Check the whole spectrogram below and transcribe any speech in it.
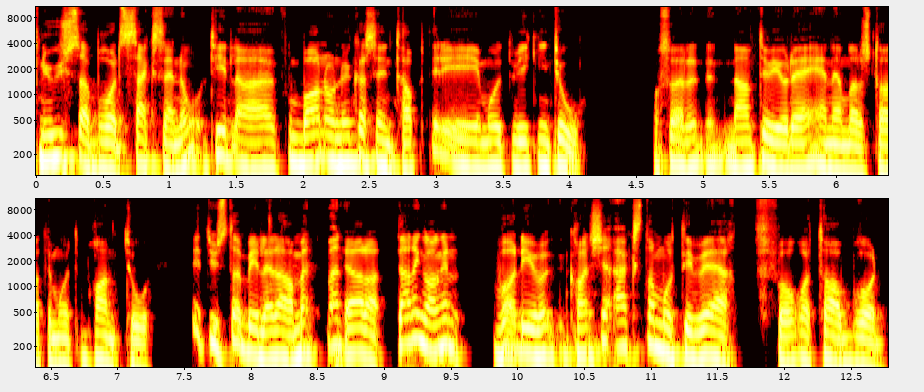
knuser Brodd 6-1 nå. Tidligere, For bare noen uker siden tapte de mot Viking 2. Og så nevnte vi jo det 1-1-resultatet mot Brann 2. Litt ustabile der, men, men ja denne gangen var de jo kanskje ekstra motivert for å ta brodd.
